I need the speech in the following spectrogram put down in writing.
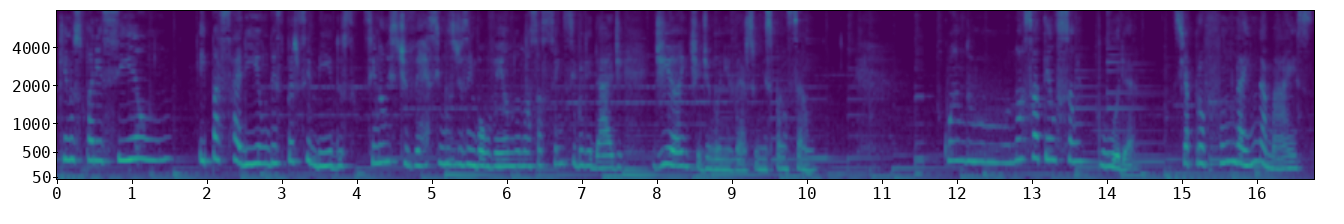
que nos pareciam e passariam despercebidos se não estivéssemos desenvolvendo nossa sensibilidade diante de um universo em expansão. Quando nossa atenção pura se aprofunda ainda mais,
